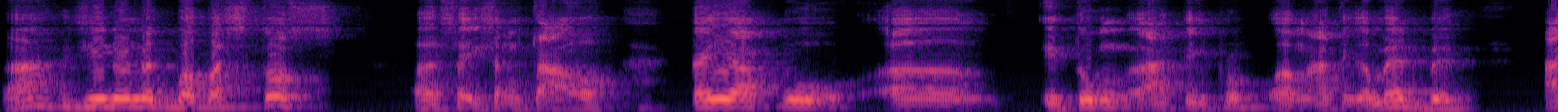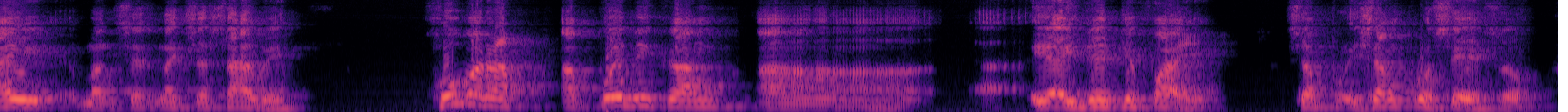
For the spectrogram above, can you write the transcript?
Ha? Sino nagbabastos ah, sa isang tao. Kaya po ah, itong ating ang ating amendment ay magsa- nagsasabi humarap uh, pwede kang ah, i-identify sa isang proseso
